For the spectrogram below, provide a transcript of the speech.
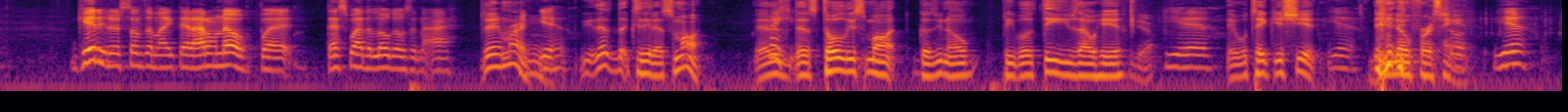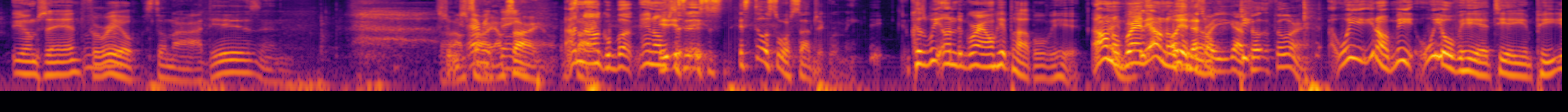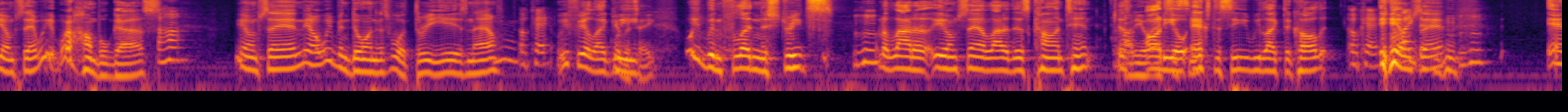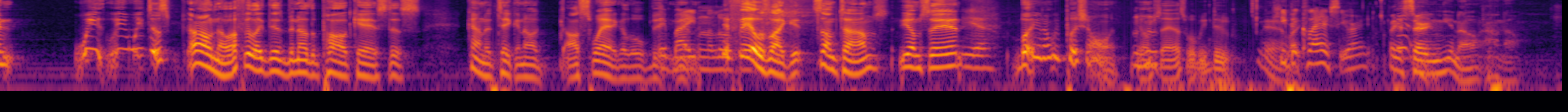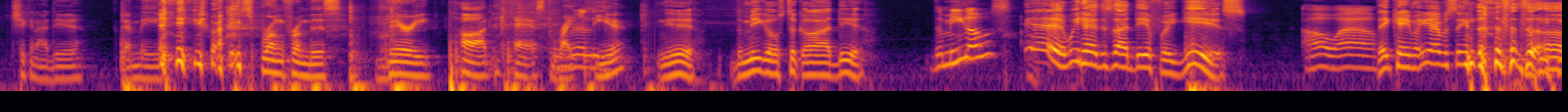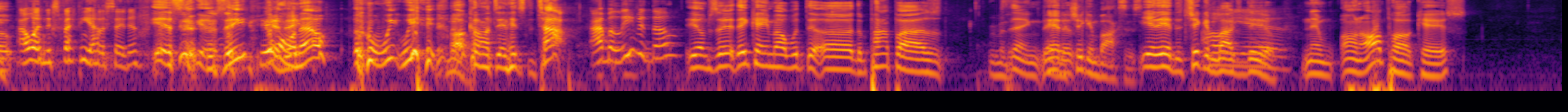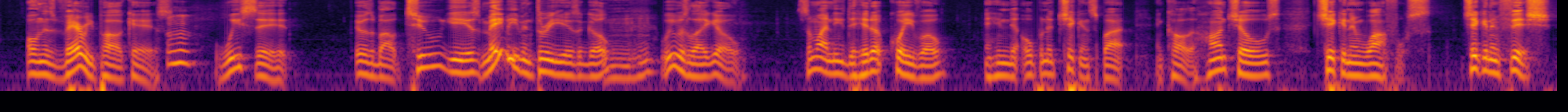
get it or something like that. I don't know, but that's why the logo's in the eye. Damn right. Yeah. That's, that, see, that's smart. That Thank is you. that's totally smart because you know people are thieves out here. Yeah. Yeah, They will take your shit. yeah, You know firsthand. sure. Yeah, You know what I'm saying? For Mm-hmm. real. Still our ideas and. So I'm sorry. I'm sorry. I'm I know sorry. Uncle Buck. You know what I'm it's, saying? it's, it's still a sore subject with me. Because we underground hip hop over here. I don't know, Brandy. I don't know. Oh yeah, that's know. right. You got Pe- fill, fill her in. we you know me we over here at TAMP, you know what I'm saying? We we're humble guys. uh huh. You know what I'm saying? You know, we've been doing this for what, 3 years now. Mm-hmm. Okay, We feel like Give we take. we've been flooding the streets mm-hmm. with a lot of, you know what I'm saying, a lot of this content. This audio, Audio ecstasy. ecstasy. we like to call it. okay. You know I what I'm like that. saying? Mm-hmm. And we, we we just I don't know. I feel like there's been other podcasts that's kind of taking our, our swag a little bit. They you know? biting a little It bit. feels like it sometimes. You know what I'm saying? Yeah. But you know, we push on. You know what I'm mm-hmm. saying? That's what we do. Yeah, Keep like, it classy, right? like a certain, you know, I don't know, chicken idea that made right. sprung from this very podcast right Really? here. Yeah. The Migos took our idea. The Migos. Yeah, we had this idea for years. Oh wow. They came. Out you ever seen the, the uh, I wasn't expecting y'all to say them. yeah? See, yeah, see? Yeah, come on now. we we our content hits the top. I believe it though. You know what I'm saying? They came out with the uh the Popeyes Remember the- thing. They, had the a- chicken boxes. Yeah, they had the chicken Oh, box yeah. deal. And then on our podcast, on this very podcast, Mm-hmm. we said it was about two years, maybe even three years ago. Mm-hmm. We was like, yo, somebody need to hit up Quavo and he need to open a chicken spot and call it Huncho's Chicken and Waffles, Chicken and Fish.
